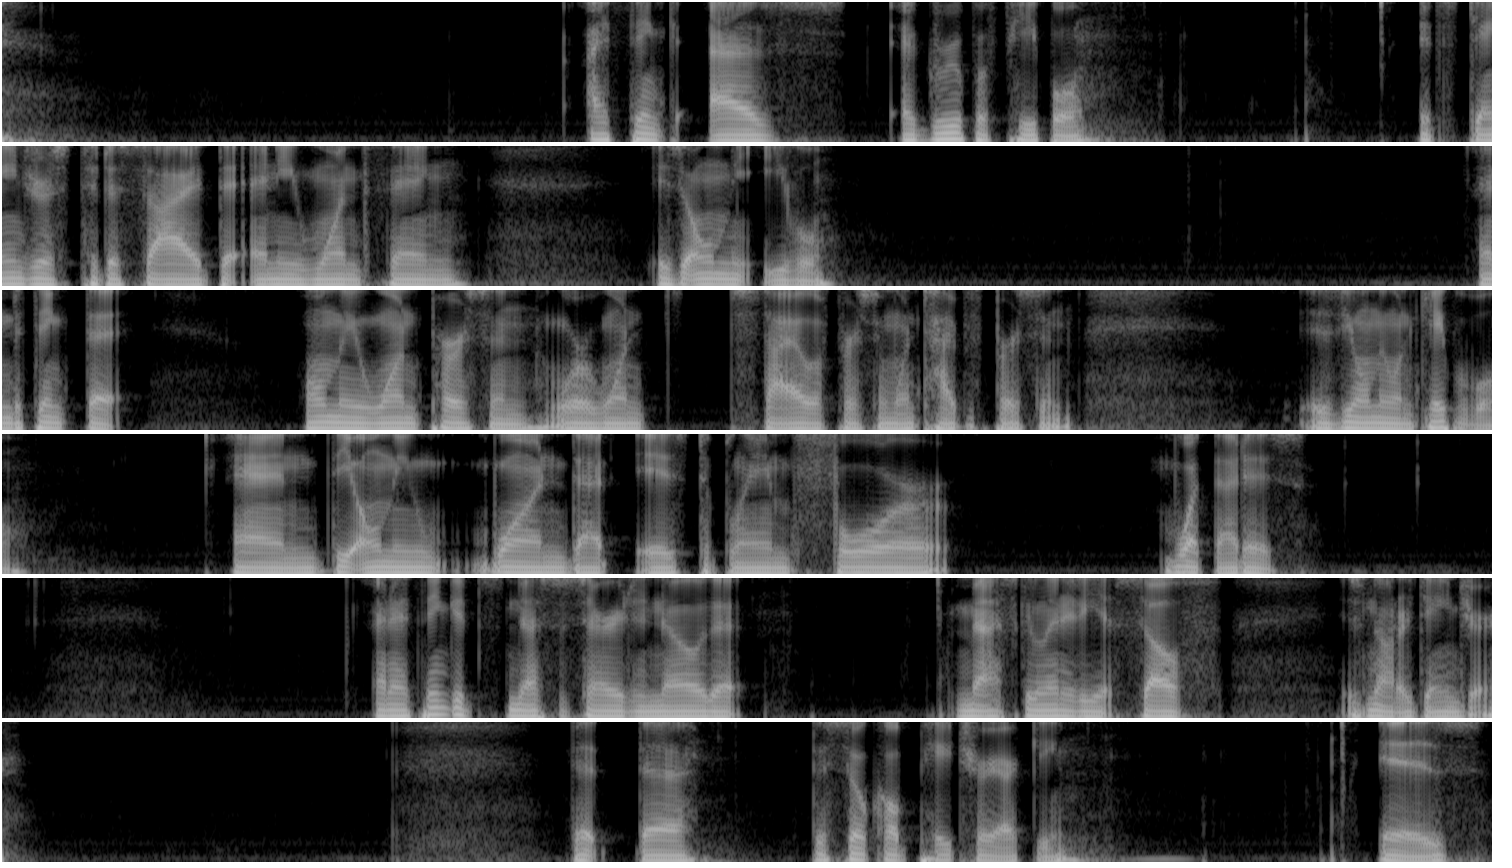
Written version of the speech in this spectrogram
I think as a group of people, it's dangerous to decide that any one thing is only evil. And to think that only one person or one style of person, one type of person is the only one capable and the only one that is to blame for what that is. And I think it's necessary to know that masculinity itself is not a danger. That the the so-called patriarchy is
